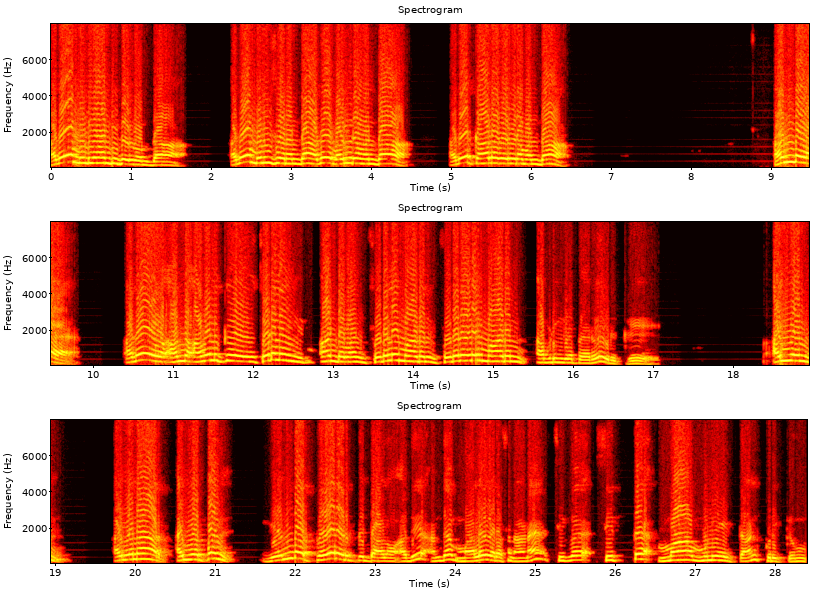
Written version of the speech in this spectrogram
அதே முனியாண்டி தெய்வம் தான் அதே முனீஸ்வரன் தான் அதே வைரவன் தான் அதே கால வைரவன் தான் அந்த அதே அந்த அவனுக்கு சுடலை ஆண்டவன் சுடலை மாடன் சுடலை மாடன் அப்படிங்கிற பேரும் இருக்கு. ஐயன் ஐயனார் ஐயப்பன் எந்த பெயர் எடுத்துட்டாலும் அது அந்த மலையரசனான சிவ சித்த மா முனியைத்தான் குறிக்கும்.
